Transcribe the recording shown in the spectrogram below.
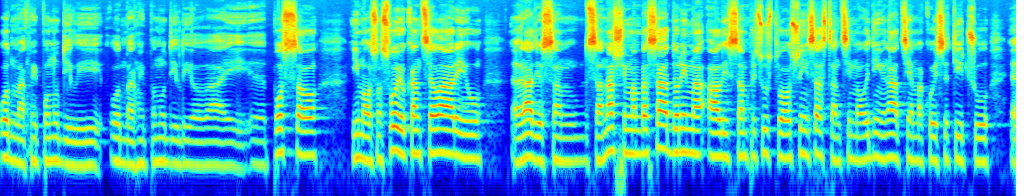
odmah mi ponudili, odmah mi ponudili ovaj e, posao. Imao sam svoju kancelariju, radio sam sa našim ambasadorima, ali sam prisustvovao svim sastancima Ujedinjenim nacijama koji se tiču e,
